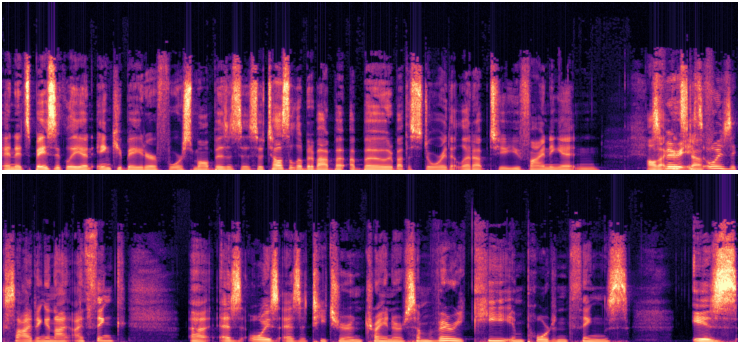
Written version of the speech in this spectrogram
and it's basically an incubator for small businesses. So, tell us a little bit about Abode, about the story that led up to you finding it, and all it's that very, good stuff. It's always exciting, and I, I think, uh, as always, as a teacher and trainer, some very key important things is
